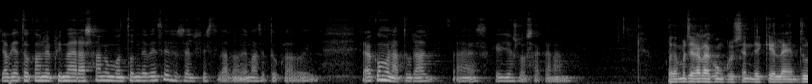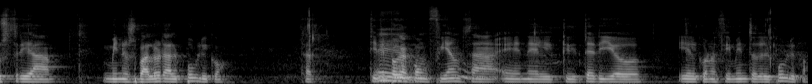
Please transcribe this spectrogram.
yo había tocado en el Primer Asan un montón de veces, es el festival donde más he tocado y era como natural ¿sabes? que ellos lo sacaran. Podemos llegar a la conclusión de que la industria minusvalora al público. O sea, tiene eh, poca confianza en el criterio y el conocimiento del público.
